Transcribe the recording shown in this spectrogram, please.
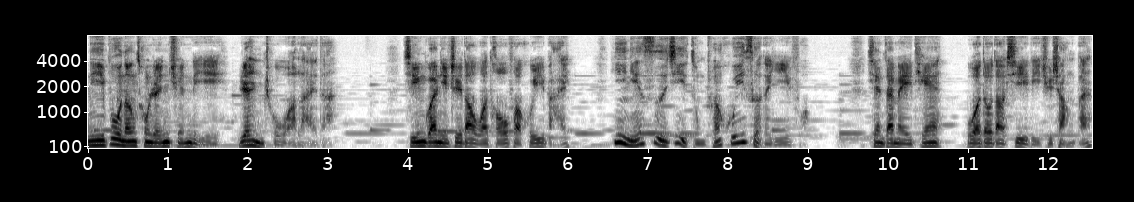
你不能从人群里认出我来的。尽管你知道我头发灰白，一年四季总穿灰色的衣服，现在每天我都到系里去上班。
